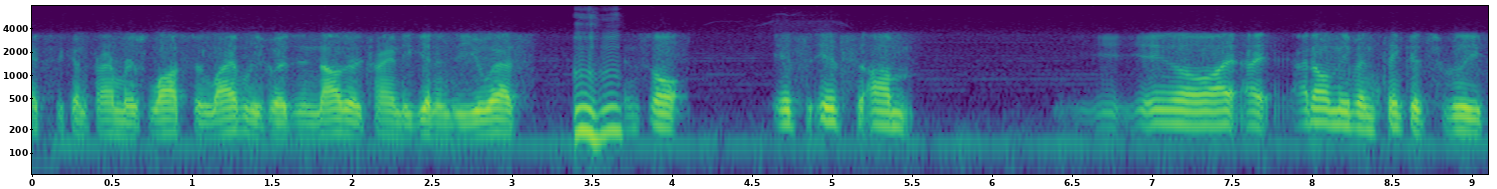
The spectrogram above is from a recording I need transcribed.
Mexican farmers lost their livelihoods, and now they're trying to get into the U.S. Mm-hmm. And so, it's it's um, you know, I, I I don't even think it's really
